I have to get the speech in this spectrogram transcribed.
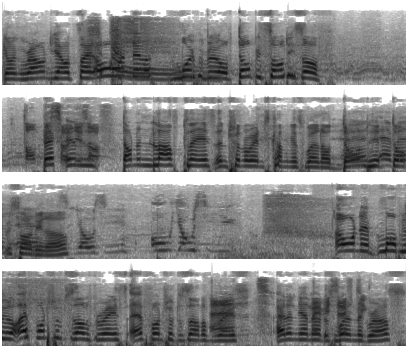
going round the outside. Oh, and there was multiple off. Don't be salty's off. Don't be Back so in, off. down in last place, and Triple is coming as well now. Don't And hit, don't be salty and now. Yossi. Oh, Yossi. Oh, and there- more people. F1 shift is out of the race. F1 shift is out of the And race. Alan Yannert maybe is well in the safety- grass.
